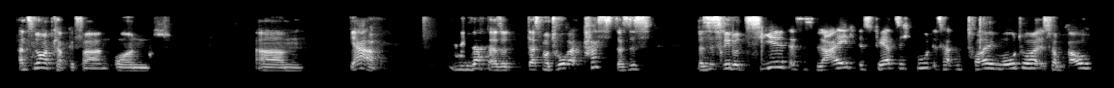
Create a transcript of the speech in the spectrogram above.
ans Nordkap gefahren. Und ähm, ja, wie gesagt, also das Motorrad passt. Das ist, das ist reduziert, es ist leicht, es fährt sich gut, es hat einen tollen Motor, es verbraucht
